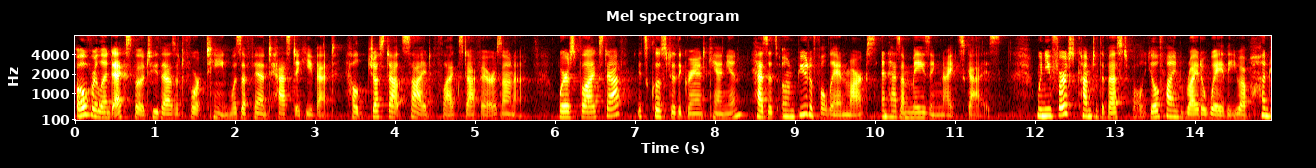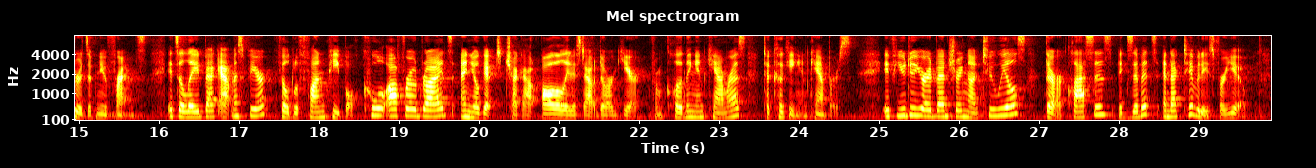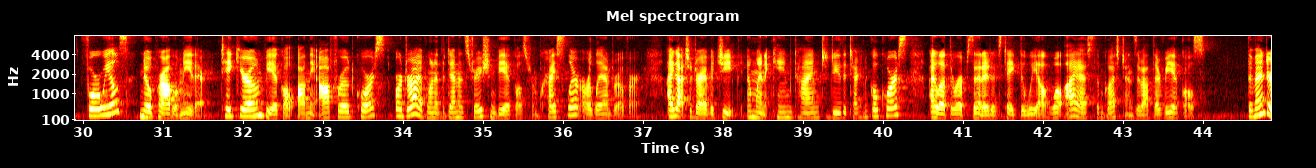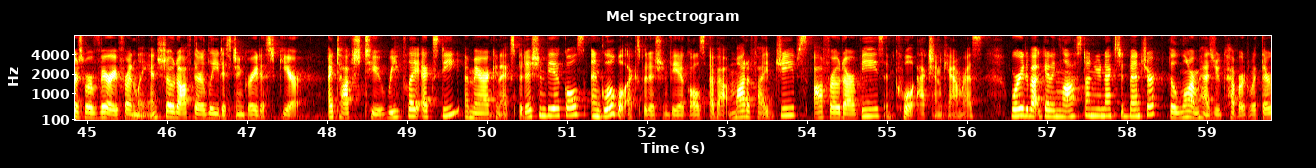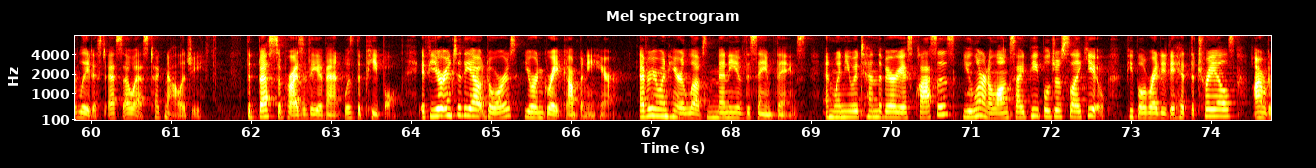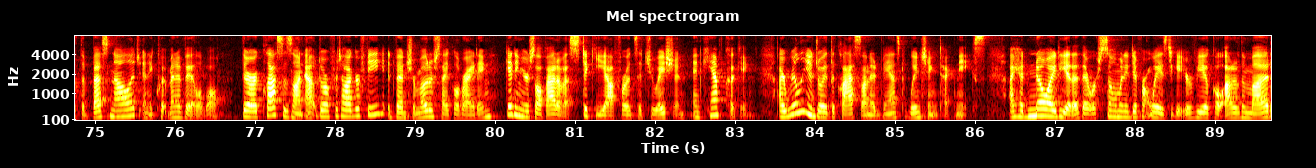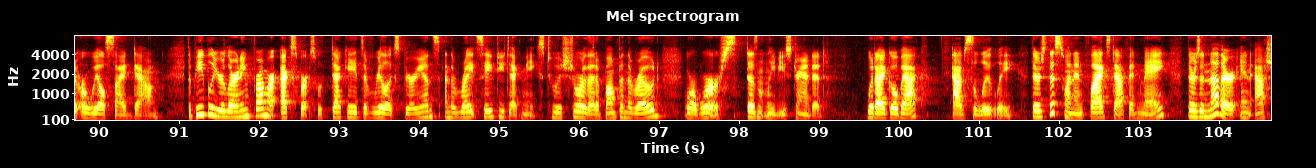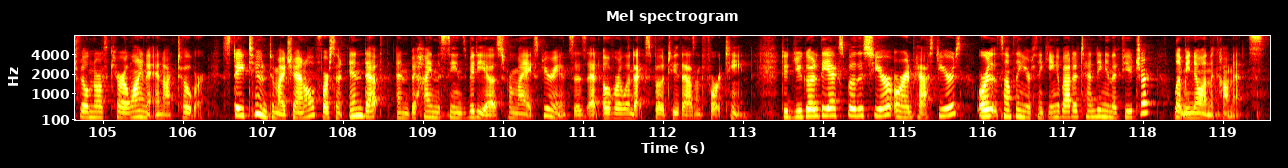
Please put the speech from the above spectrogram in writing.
Overland Expo 2014 was a fantastic event held just outside Flagstaff, Arizona. Where's Flagstaff? It's close to the Grand Canyon, has its own beautiful landmarks, and has amazing night skies. When you first come to the festival, you'll find right away that you have hundreds of new friends. It's a laid back atmosphere filled with fun people, cool off road rides, and you'll get to check out all the latest outdoor gear, from clothing and cameras to cooking and campers. If you do your adventuring on two wheels, there are classes, exhibits, and activities for you. Four wheels? No problem either. Take your own vehicle on the off road course or drive one of the demonstration vehicles from Chrysler or Land Rover. I got to drive a Jeep, and when it came time to do the technical course, I let the representatives take the wheel while I asked them questions about their vehicles. The vendors were very friendly and showed off their latest and greatest gear. I talked to Replay XD, American Expedition Vehicles, and Global Expedition Vehicles about modified Jeeps, off road RVs, and cool action cameras. Worried about getting lost on your next adventure? DeLorme has you covered with their latest SOS technology. The best surprise of the event was the people. If you're into the outdoors, you're in great company here. Everyone here loves many of the same things, and when you attend the various classes, you learn alongside people just like you, people ready to hit the trails, armed with the best knowledge and equipment available. There are classes on outdoor photography, adventure motorcycle riding, getting yourself out of a sticky off road situation, and camp cooking. I really enjoyed the class on advanced winching techniques. I had no idea that there were so many different ways to get your vehicle out of the mud or wheel side down. The people you're learning from are experts with decades of real experience and the right safety techniques to assure that a bump in the road, or worse, doesn't leave you stranded. Would I go back? Absolutely. There's this one in Flagstaff in May. There's another in Asheville, North Carolina in October. Stay tuned to my channel for some in depth and behind the scenes videos from my experiences at Overland Expo 2014. Did you go to the expo this year or in past years? Or is it something you're thinking about attending in the future? Let me know in the comments.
